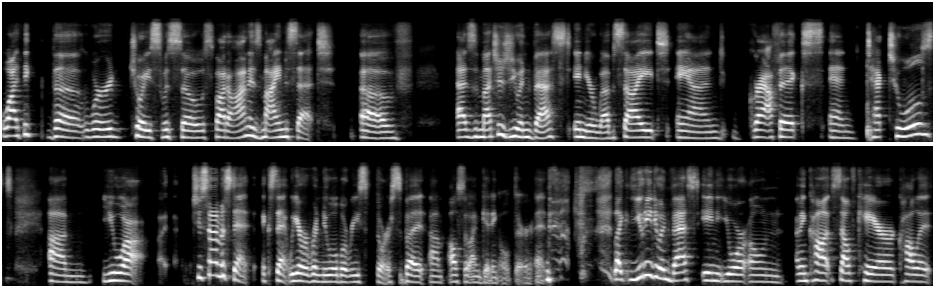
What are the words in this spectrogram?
Well, I think the word choice was so spot on is mindset of as much as you invest in your website and graphics and tech tools, um, you are to some extent extent we are a renewable resource but um, also i'm getting older and like you need to invest in your own i mean call it self-care call it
